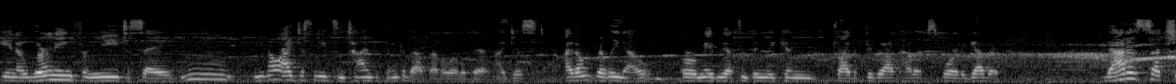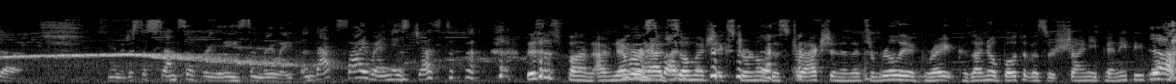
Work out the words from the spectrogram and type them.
You know, learning for me to say, mm, you know, I just need some time to think about that a little bit. I just, I don't really know, or maybe that's something we can try to figure out how to explore together. That is such a, you know, just a sense of release and relief. And that siren is just This is fun. I've never had fun. so much external distraction, and it's really a great because I know both of us are shiny penny people. Yeah.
